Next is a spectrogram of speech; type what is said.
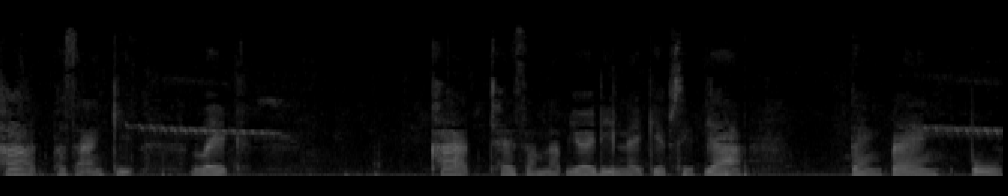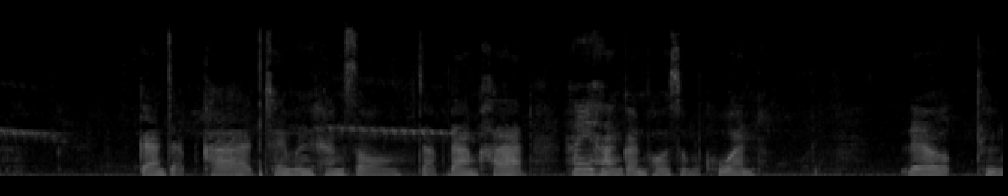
คาดภาษาอังกฤษ rake คาดใช้สำหรับย่อยดินและเก็บเศษหญ้า แต่งแปลงปลูก การจับคาดใช้มือทั้งสอง จับด้ามคาดให้ห่างกันพอสมควร แล้วถึง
